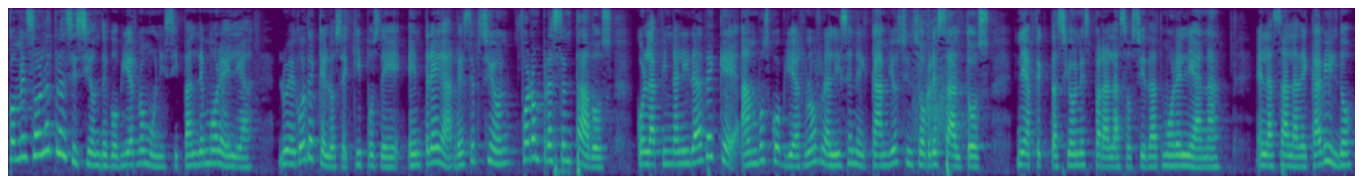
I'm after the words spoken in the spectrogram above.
Comenzó la transición de gobierno municipal de Morelia luego de que los equipos de entrega-recepción fueron presentados con la finalidad de que ambos gobiernos realicen el cambio sin sobresaltos ni afectaciones para la sociedad moreliana. En la sala de Cabildo,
